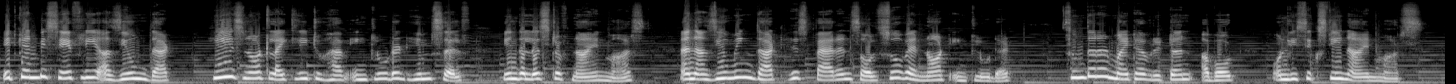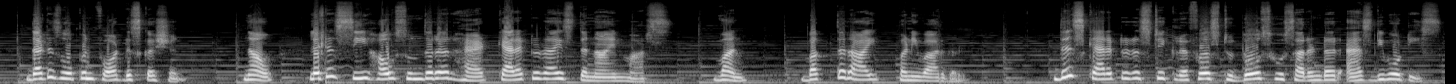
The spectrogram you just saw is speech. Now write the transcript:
It can be safely assumed that he is not likely to have included himself in the list of Nayanmars, and assuming that his parents also were not included, Sundarar might have written about only 69 Mars. That is open for discussion. Now, let us see how Sundarar had characterized the Nayanmars. 1. Bhaktarai Panivargal. This characteristic refers to those who surrender as devotees.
